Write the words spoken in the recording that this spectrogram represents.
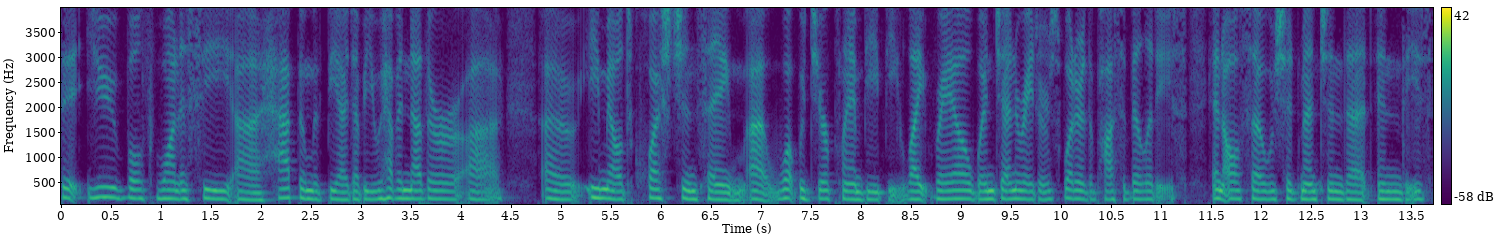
that you both want to see uh, happen with BIW. We have another uh, uh, emailed question saying, uh, "What would your plan be? Be light rail, wind generators? What are the possibilities?" And also, we should mention that in these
